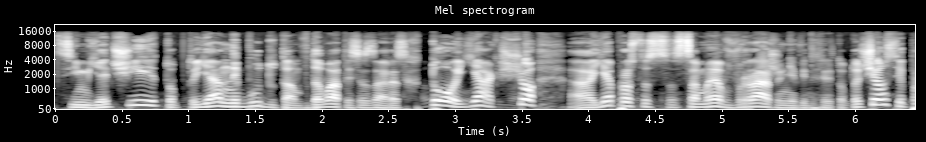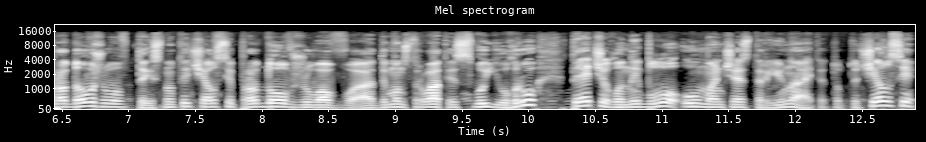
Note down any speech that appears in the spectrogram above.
ці м'ячі. Тобто я не буду там вдаватися зараз, хто як що. Я просто саме враження від гри. Тобто Челсі продовжував тиснути. Челсі продовжував демонструвати свою гру, те, чого не було у Манчестер Юнайтед. Тобто Челсі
